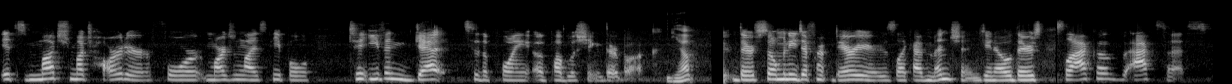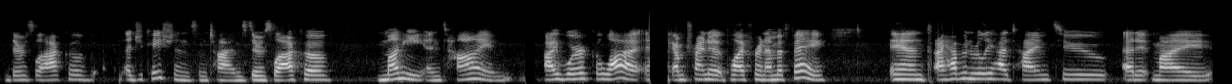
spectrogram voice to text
it's much, much harder for marginalized people to even get to the point of publishing their book. Yep. There's so many different barriers, like I've mentioned. You know, there's lack of access, there's lack of education sometimes, there's lack of money and time. I work a lot and I'm trying to apply for an MFA and I haven't really had time to edit my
